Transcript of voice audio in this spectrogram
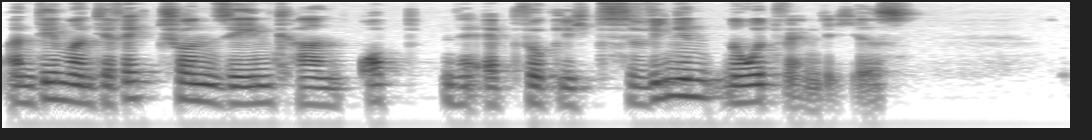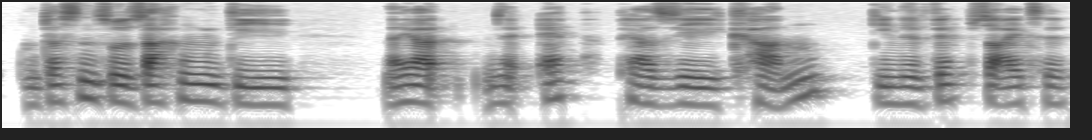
an denen man direkt schon sehen kann, ob eine App wirklich zwingend notwendig ist. Und das sind so Sachen, die, naja, eine App per se kann, die eine Webseite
